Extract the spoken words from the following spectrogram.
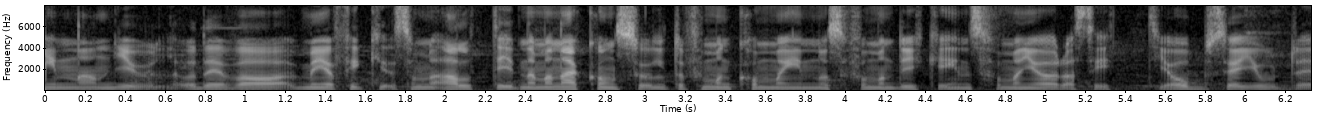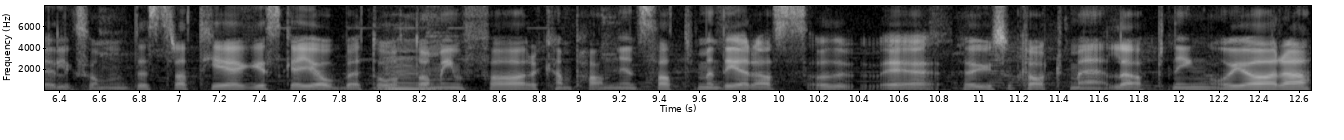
innan jul. Och det var, men jag fick som alltid, när man är konsult då får man komma in och så får man dyka in så får man göra sitt jobb. Så jag gjorde liksom det strategiska jobbet åt mm. dem inför kampanjen. Satt med deras, och det har ju såklart med löpning att göra.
